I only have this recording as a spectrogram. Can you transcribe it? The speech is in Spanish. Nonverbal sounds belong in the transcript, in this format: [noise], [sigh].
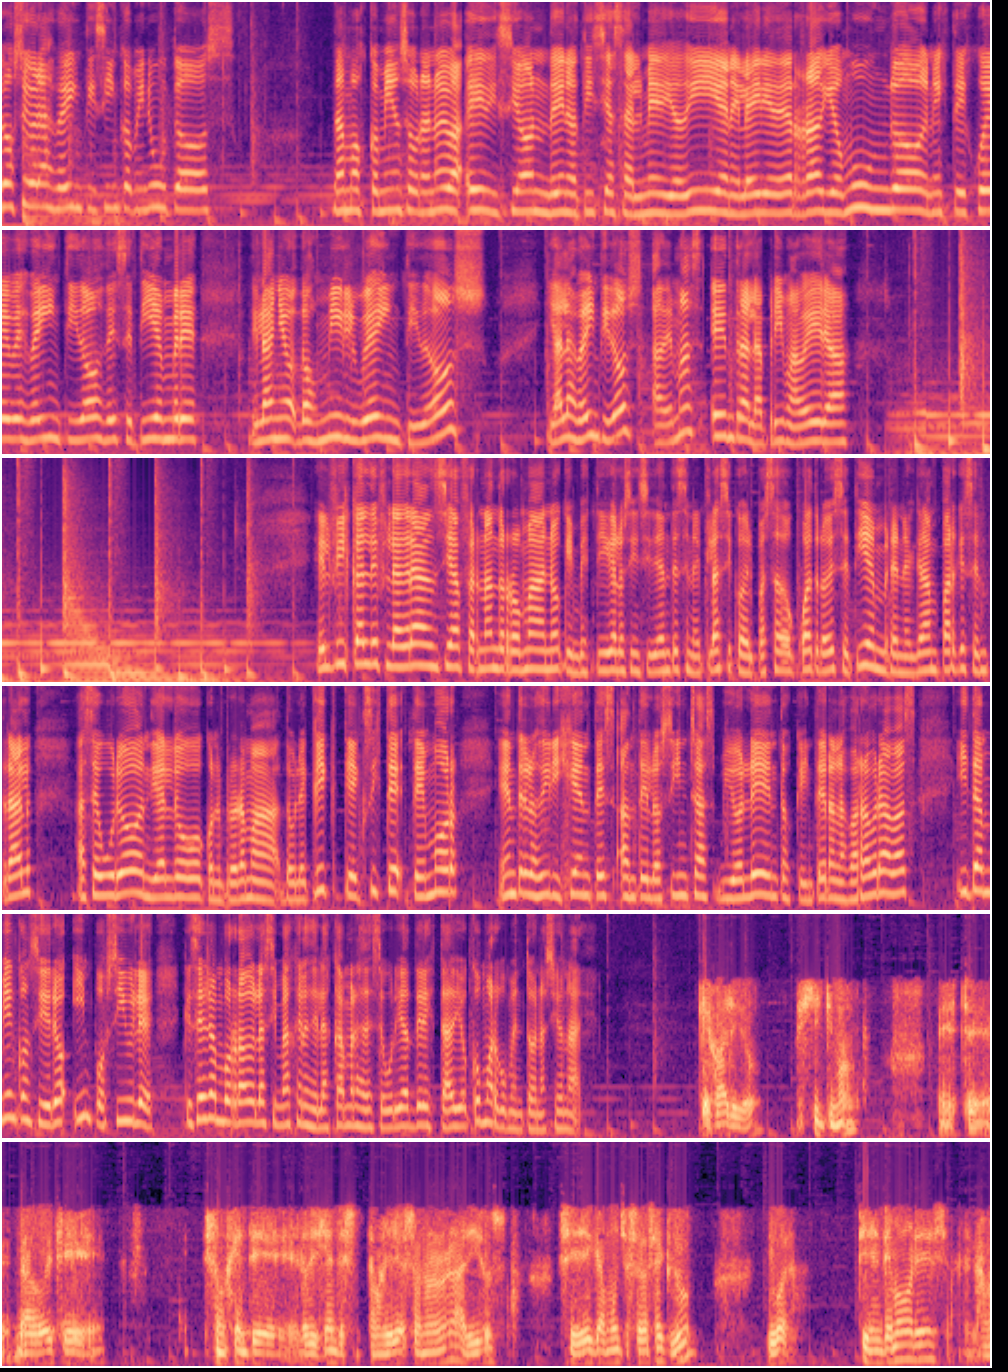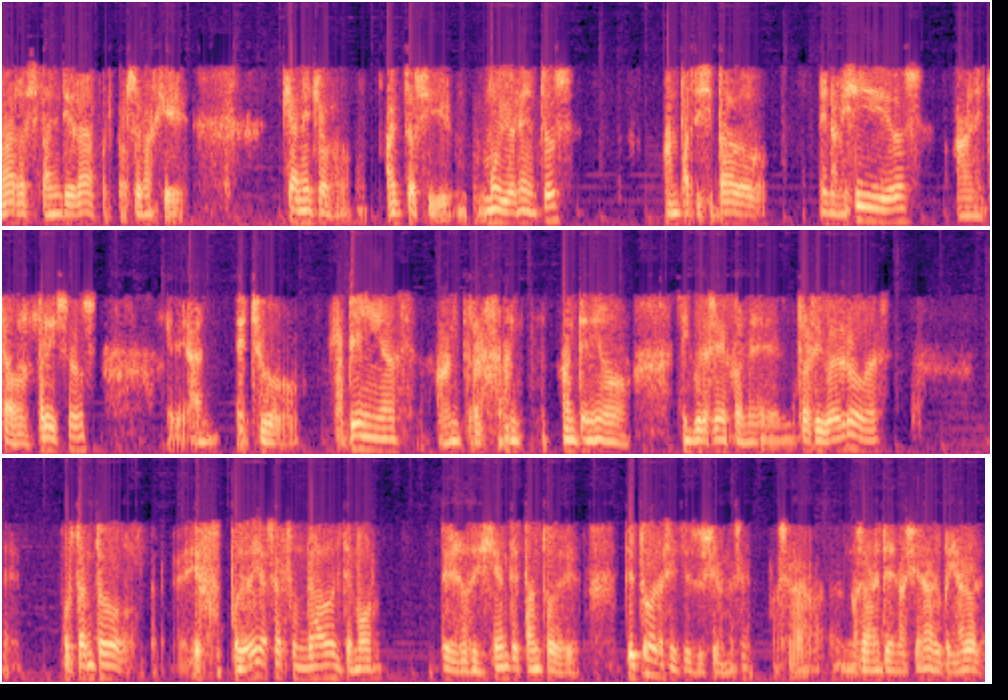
12 horas 25 minutos. Damos comienzo a una nueva edición de Noticias al Mediodía en el aire de Radio Mundo en este jueves 22 de septiembre del año 2022. Y a las 22 además entra la primavera. El fiscal de flagrancia, Fernando Romano, que investiga los incidentes en el clásico del pasado 4 de septiembre en el Gran Parque Central, aseguró en diálogo con el programa Doble Clic que existe temor entre los dirigentes ante los hinchas violentos que integran las barra bravas y también consideró imposible que se hayan borrado las imágenes de las cámaras de seguridad del estadio como argumento nacional. Que es válido, legítimo, este, dado que son gente, los dirigentes, la mayoría son honorarios, se dedican muchas horas al club y bueno, tienen temores, las barras están integradas por personas que, que han hecho actos muy violentos, han participado en homicidios, han estado presos, eh, han hecho rapiñas, han, [laughs] han, han, tenido vinculaciones con el tráfico de drogas. Eh, por tanto, podría ser fundado el temor de los dirigentes, tanto de, de todas las instituciones, ¿eh? o sea, no solamente de Nacional o Peñarol.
